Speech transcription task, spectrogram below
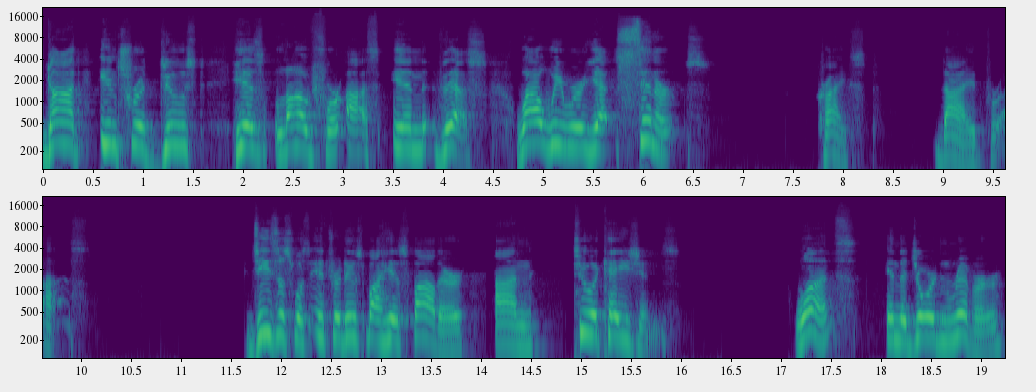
God introduced his love for us in this. While we were yet sinners, Christ died for us. Jesus was introduced by his Father on two occasions once in the Jordan River,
